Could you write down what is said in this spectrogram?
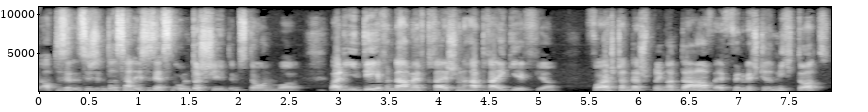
Ob das, jetzt, das ist interessant, ist es jetzt ein Unterschied im Stonewall? Weil die Idee von Dame F3 ist schon H3 G4. Vorher stand der Springer da auf F5, jetzt steht er nicht dort.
